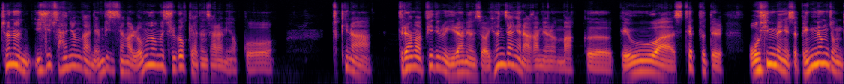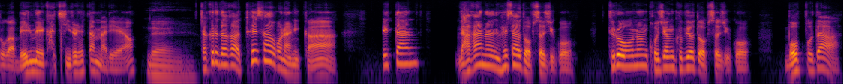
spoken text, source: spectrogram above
저는 24년간 MBC 생활 너무너무 즐겁게 하던 사람이었고 특히나 드라마 PD로 일하면서 현장에 나가면은 막 그 배우와 스태프들 50명에서 100명 정도가 매일매일 같이 일을 했단 말이에요. 네. 자 그러다가 퇴사하고 나니까 일단 나가는 회사도 없어지고 들어오는 고정급여도 없어지고 무엇보다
